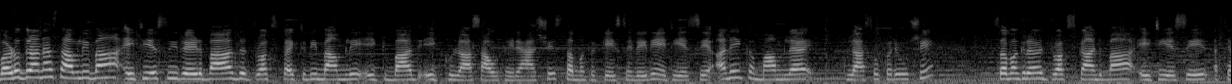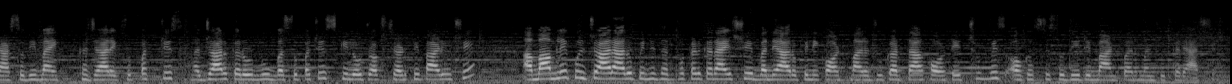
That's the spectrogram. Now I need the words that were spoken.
વડોદરાના સાવલીમાં એટીએસની રેડ બાદ ડ્રગ્સ ફેક્ટરી મામલે એક બાદ એક ખુલાસાઓ થઈ રહ્યા છે. સમગ્ર કેસને લઈને એટીએસે અનેક મામલે ખુલાસો કર્યો છે. સમગ્ર ડ્રગ્સ કાંડમાં એટીએસે અત્યાર સુધીમાં એક હજાર એકસો પચીસ હજાર કરોડનું બસો પચીસ કિલો ડ્રગ્સ ઝડપી પાડ્યું છે. આ મામલે કુલ ચાર આરોપીની ધરપકડ કરાઈ છે. બંને આરોપીને કોર્ટમાં રજૂ કરતા કોર્ટે છવ્વીસ ઓગસ્ટ સુધી રિમાન્ડ પર મંજૂર કર્યા છે.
